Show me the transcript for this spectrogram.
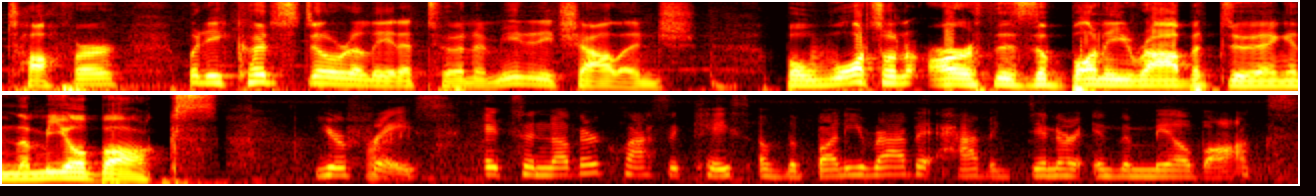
tougher, but he could still relate it to an immunity challenge. But what on earth is the bunny rabbit doing in the mailbox? Your phrase. It's another classic case of the bunny rabbit having dinner in the mailbox.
